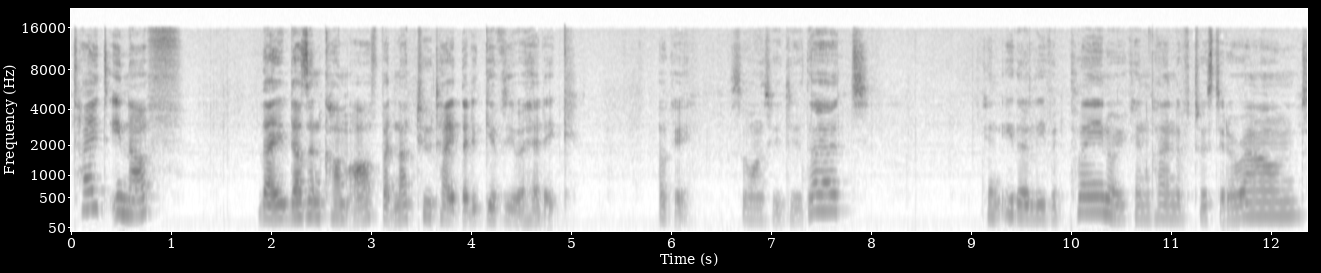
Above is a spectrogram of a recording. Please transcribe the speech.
tight enough that it doesn't come off but not too tight that it gives you a headache. Okay so once you do that you can either leave it plain or you can kind of twist it around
